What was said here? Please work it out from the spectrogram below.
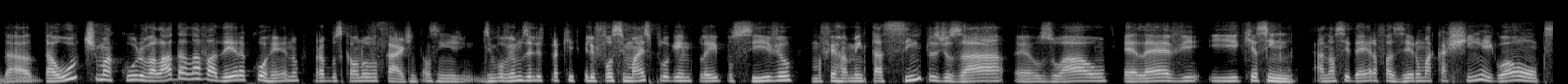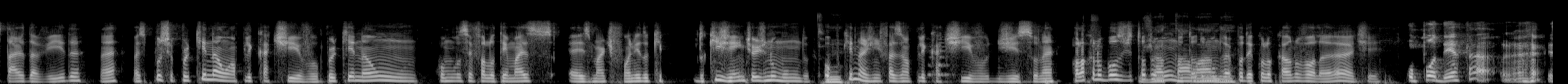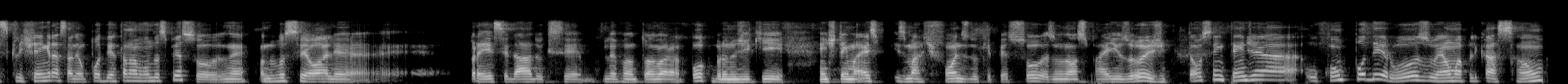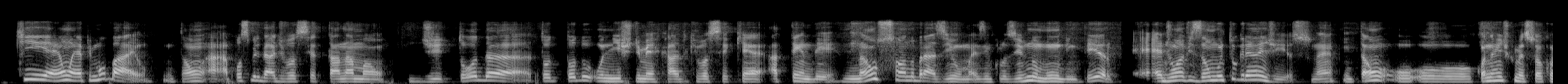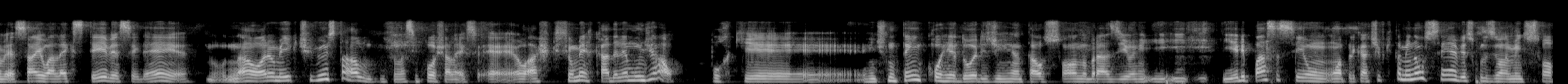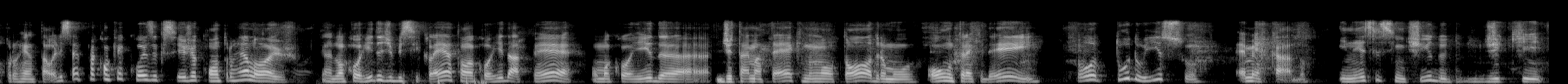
da, da, última curva, lá da lavadeira correndo para buscar um novo kart. Então assim, desenvolvemos ele para que ele fosse mais plug and play possível, uma ferramenta simples de usar, é, usual, é leve e que assim a nossa ideia era fazer uma caixinha igual um Kickstarter da vida, né? Mas, puxa, por que não um aplicativo? Por que não, como você falou, tem mais é, smartphone do que do que gente hoje no mundo. Sim. Ou por que não a gente fazer um aplicativo disso, né? Coloca no bolso de todo Já mundo, tá todo lá, mundo né? vai poder colocar no volante. O poder tá. Esse clichê é engraçado, né? O poder tá na mão das pessoas, né? Quando você olha é, para esse dado que você levantou agora há pouco, Bruno, de que a gente tem mais smartphones do que pessoas no nosso país hoje, então você entende a, o quão poderoso é uma aplicação que é um app mobile. Então, a, a possibilidade de você estar tá na mão de toda, todo, todo o nicho de mercado que você quer atender, não só no Brasil, mas inclusive no mundo inteiro, é de uma visão muito grande isso, né? Então, o, o quando a gente começou a conversar e o Alex teve essa ideia, na hora eu meio que tive um estalo. Falei assim, poxa, Alex, é, eu acho que seu mercado ele é mundial porque a gente não tem corredores de rental só no Brasil e, e, e ele passa a ser um, um, aplicativo que também não serve exclusivamente só para o rental, ele serve para qualquer coisa que seja contra o relógio. Uma corrida de bicicleta, uma corrida a pé, uma corrida de time attack num autódromo ou um track day, tudo isso é mercado. E nesse sentido de que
